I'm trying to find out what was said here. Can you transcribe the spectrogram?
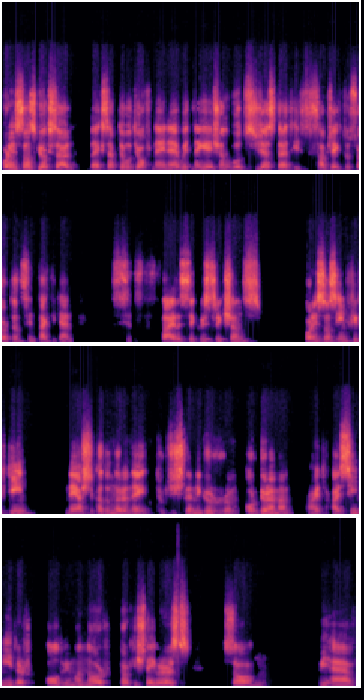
For instance, Göksel, the acceptability of nene with negation would suggest that it's subject to certain syntactic and stylistic restrictions. For instance, in 15, ne yaşlı kadınları ne Türk işlerini görürüm or göremem, right? I see neither old women nor Turkish laborers. So hmm. we have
